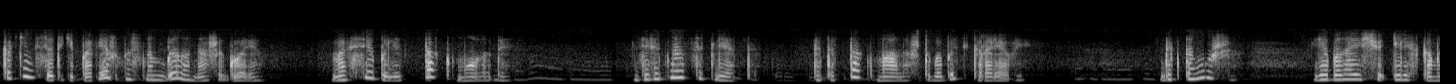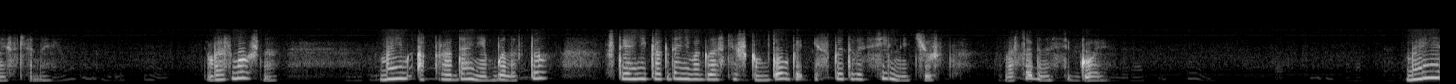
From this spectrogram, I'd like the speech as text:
каким все-таки поверхностным было наше горе. Мы все были так молоды. Девятнадцать лет — это так мало, чтобы быть королевой. Да к тому же я была еще и легкомысленной. Возможно, Моим оправданием было то, что я никогда не могла слишком долго испытывать сильные чувства, в особенности горе. Мария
